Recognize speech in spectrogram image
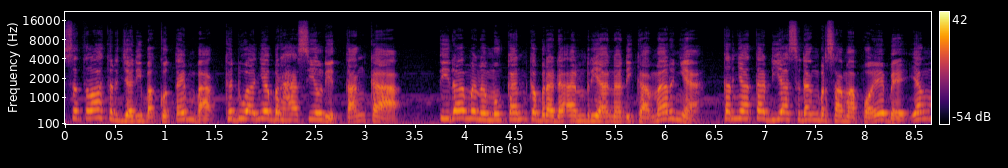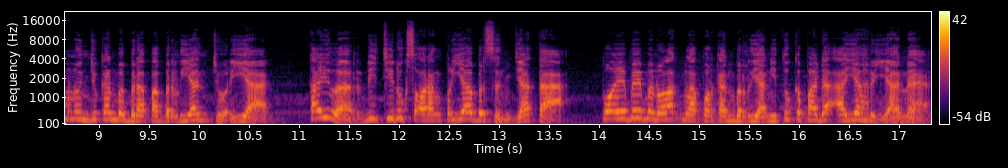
Setelah terjadi baku tembak, keduanya berhasil ditangkap tidak menemukan keberadaan Riana di kamarnya, ternyata dia sedang bersama Poebe yang menunjukkan beberapa berlian curian. Tyler diciduk seorang pria bersenjata. Poebe menolak melaporkan berlian itu kepada ayah Riana.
